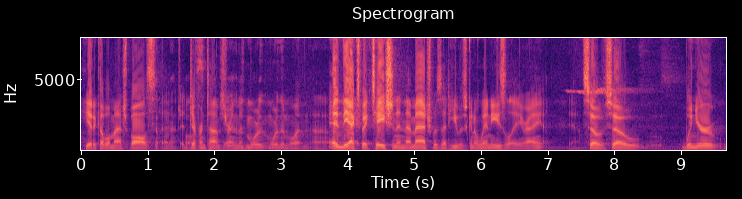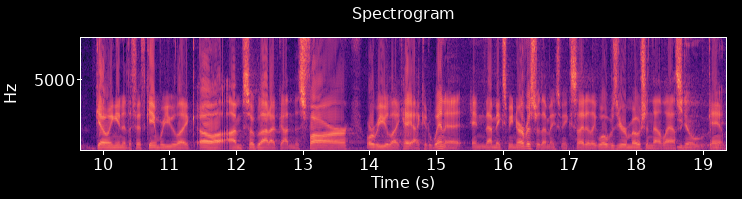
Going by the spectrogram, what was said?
he had a couple match balls Couple at, match at balls. different times Yeah, during the. more more than one. Uh, And the expectation in that match was that he was going to win easily, right? yeah. So so when you're going into the fifth game, were you like, oh, I'm so glad I've gotten this far? Or were you like, hey, I could win it and that makes me nervous or that makes me excited? Like, what was your emotion that last You know, game?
